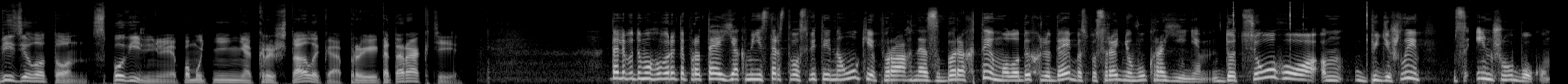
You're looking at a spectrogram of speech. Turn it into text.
Візілотон сповільнює помутніння кришталика при катаракті. Далі будемо говорити про те, як Міністерство освіти і науки прагне зберегти молодих людей безпосередньо в Україні. До цього підійшли з іншого боку.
